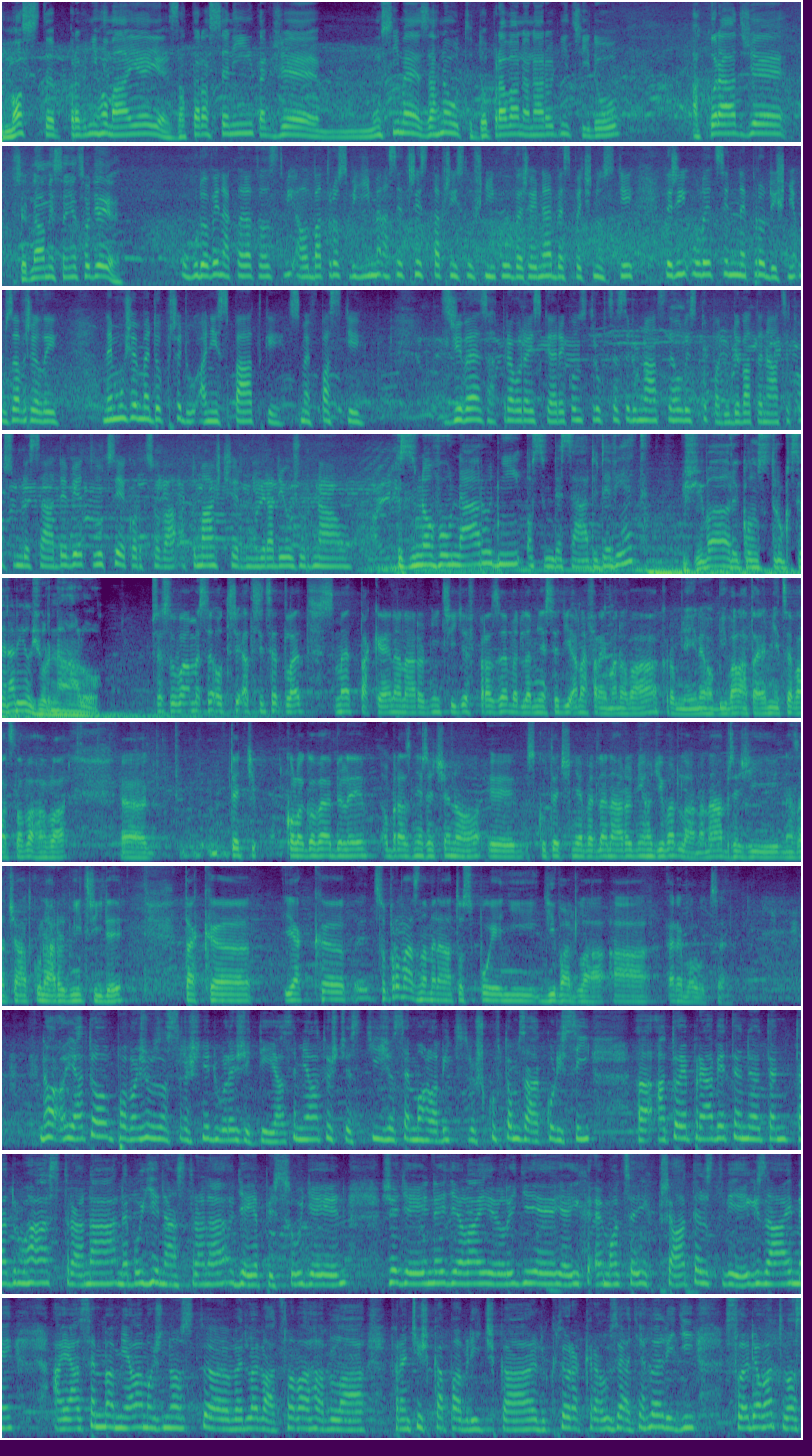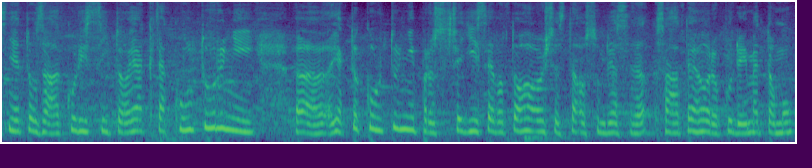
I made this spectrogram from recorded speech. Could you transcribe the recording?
Most 1. máje je zatarasený, takže musíme zahnout doprava na národní třídu, akorát, že před námi se něco děje. U budovy nakladatelství Albatros vidíme asi 300 příslušníků veřejné bezpečnosti, kteří ulici neprodyšně uzavřeli. Nemůžeme dopředu ani zpátky, jsme v pasti. Z živé zpravodajské rekonstrukce 17. listopadu 1989 Lucie Korcová a Tomáš Černý, radiožurnál. Znovu Národní 89. Živá rekonstrukce radiožurnálu. Přesouváme se o 33 let, jsme také na Národní třídě v Praze, vedle mě sedí Anna Frajmanová, kromě jiného bývalá tajemnice Václava Havla. Eh, teď kolegové byli obrazně řečeno i skutečně vedle Národního divadla, na nábřeží, na začátku Národní třídy. Tak eh, jak, eh, co pro vás znamená to spojení divadla a revoluce? No, já to považuji za strašně důležitý. Já jsem měla to štěstí, že jsem mohla být trošku v tom zákulisí a to je právě ten, ten, ta druhá strana nebo jiná strana dějepisu, dějin, že dějiny dělají lidi, jejich emoce, jejich přátelství, jejich zájmy a já jsem měla možnost eh, vedle Václava Havla, Františka Pavlíčka, doktora Krause a těchto lidí sledovat vlastně to zákulisí, to, jak ta kulturní, eh, jak to kulturní prostředí se od toho 680 roku, dejme tomu,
